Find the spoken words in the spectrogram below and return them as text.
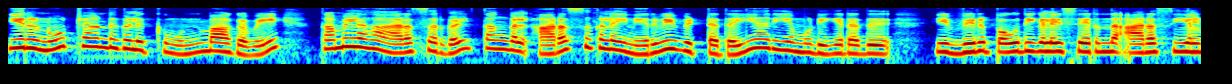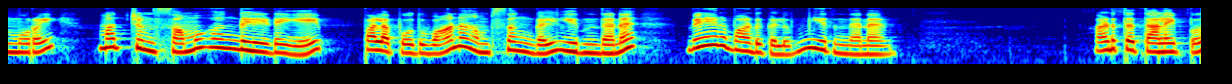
இரு நூற்றாண்டுகளுக்கு முன்பாகவே தமிழக அரசர்கள் தங்கள் அரசுகளை நிறுவிவிட்டதை அறிய முடிகிறது. இவ்விரு பகுதிகளை சேர்ந்த அரசியல் முறை மற்றும் சமூகங்களிடையே பல பொதுவான அம்சங்கள் இருந்தன வேறுபாடுகளும் இருந்தன. அடுத்த தலைப்பு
